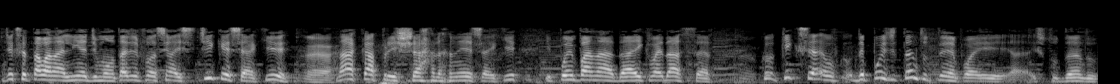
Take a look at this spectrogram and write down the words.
no dia que você estava na linha de montagem, ele falou assim: ó, estica esse aqui, é. dá uma caprichada nesse aqui e põe para nadar aí que vai dar certo. O que, que você, depois de tanto tempo aí eh, estudando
